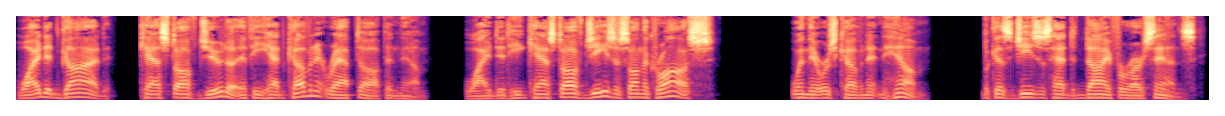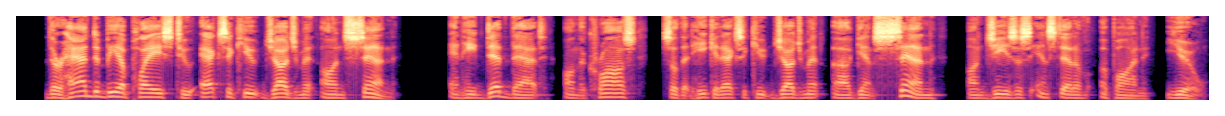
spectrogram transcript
why did God cast off Judah if he had covenant wrapped up in them? Why did he cast off Jesus on the cross when there was covenant in him? Because Jesus had to die for our sins. There had to be a place to execute judgment on sin. And he did that on the cross so that he could execute judgment against sin on Jesus instead of upon you.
